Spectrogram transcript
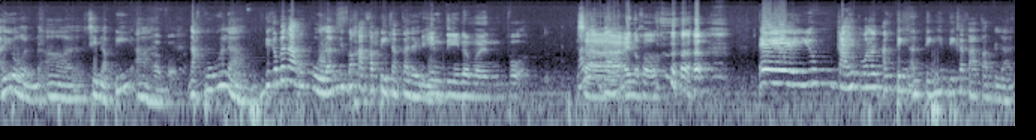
ayun, ah, sinapian, Opo. nakulang. Di ka ba nakukulang? Di ba kakapitan ka rin? Hindi naman po sa Talaga? ano ko. Eh, yung kahit walang anting-anting, hindi ka tatablan.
